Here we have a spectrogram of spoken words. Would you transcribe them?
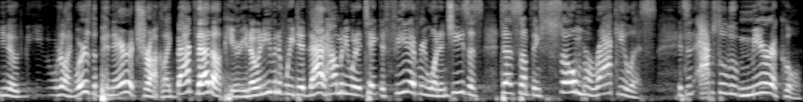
you know, we're like, where's the Panera truck? Like, back that up here, you know? And even if we did that, how many would it take to feed everyone? And Jesus does something so miraculous. It's an absolute miracle.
